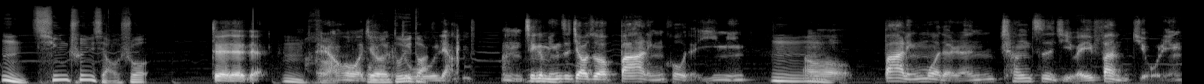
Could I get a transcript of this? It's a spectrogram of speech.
嗯，青春小说。对对对，嗯，然后我就读两，嗯，这个名字叫做《八零后的移民》，嗯，然后八零末的人称自己为泛九零，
